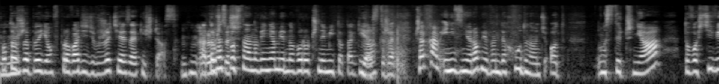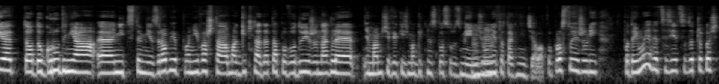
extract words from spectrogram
po to, żeby ją wprowadzić w życie za jakiś czas. Mhm. A A trochę z coś- postanowieniami noworocznymi to tak jest, że czekam i nic nie robię, będę chudnąć od stycznia, to właściwie to do grudnia e, nic z tym nie zrobię, ponieważ ta magiczna data powoduje, że nagle mam się w jakiś magiczny sposób zmienić. U mnie to tak nie działa. Po prostu jeżeli podejmuję decyzję co do czegoś,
